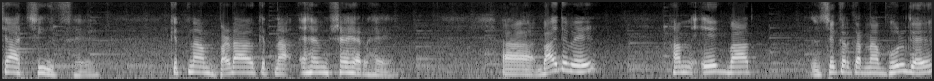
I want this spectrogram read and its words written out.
क्या चीज़ है, कितना बड़ा, कितना अहम शहर है। बाय द वे हम एक बात ज़िक्र करना भूल गए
